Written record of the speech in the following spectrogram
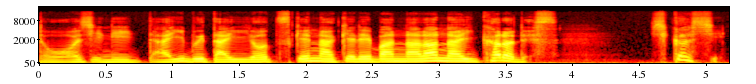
同時に大部隊をつけなければならないからです。しかし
